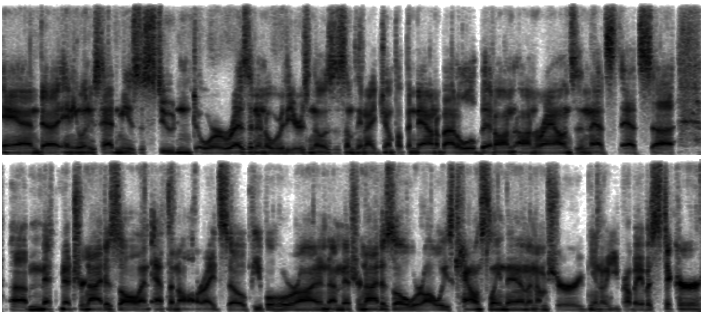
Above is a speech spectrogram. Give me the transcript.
and uh, anyone who's had me as a student or a resident over the years knows is something I jump up and down about a little bit on on rounds, and that's that's uh, uh, met- metronidazole and ethanol, right? So people who are on uh, metronidazole, we're always counseling them, and I'm sure you know you probably have a sticker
